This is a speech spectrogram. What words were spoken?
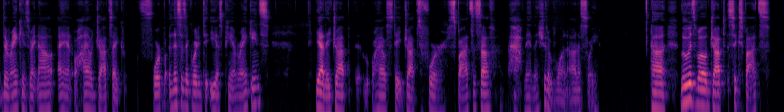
the rankings right now, and Ohio drops like four, and this is according to ESPN rankings. Yeah, they drop Ohio State drops four spots and stuff. Ah, man, they should have won honestly. Uh, Louisville dropped six spots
